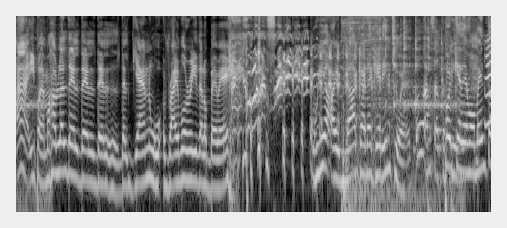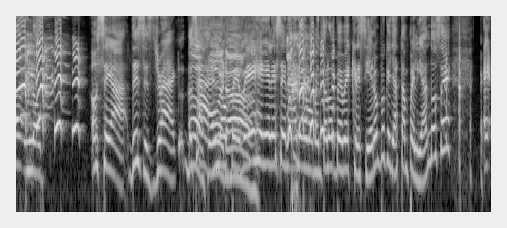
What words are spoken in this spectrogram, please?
Ah, y podemos hablar del, del, del, del gang rivalry de los bebés. We are not gonna get into it. Oh, I'm so confused. Porque de momento lo. O sea, this is drag. O No, sea, los no. bebés en el escenario, de momento los bebés crecieron porque ya están peleándose. Eh,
